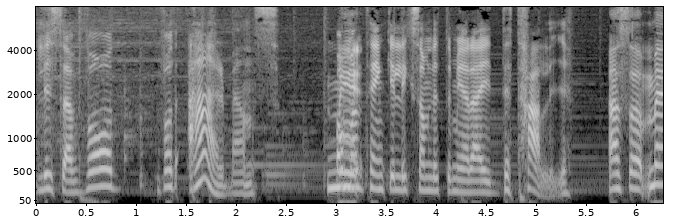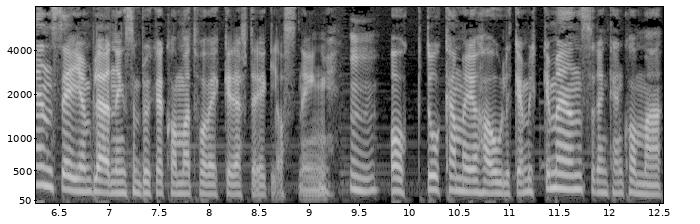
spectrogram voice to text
Lisa, vad, vad är mens? Om man tänker liksom lite mera i detalj. Alltså, mens är ju en blödning som brukar komma två veckor efter ägglossning. Mm. Och då kan man ju ha olika mycket mens och den kan komma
